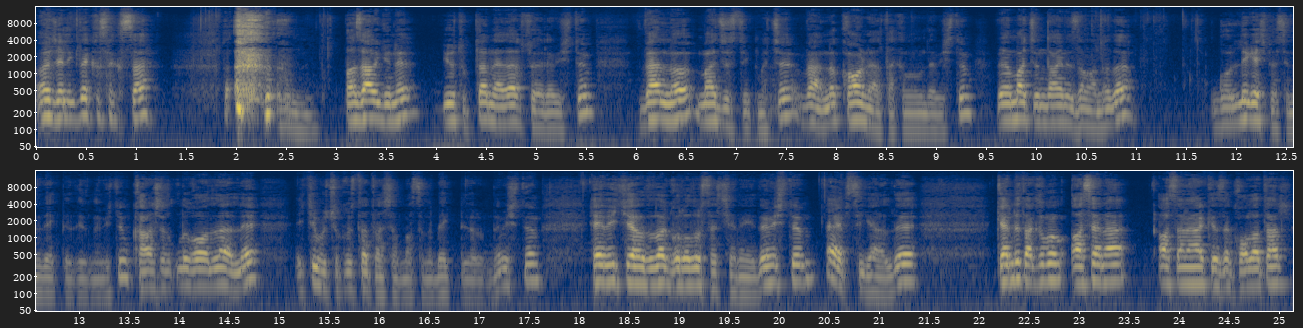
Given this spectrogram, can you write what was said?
Öncelikle kısa kısa Pazar günü YouTube'da neler söylemiştim. Venlo Majestic maçı, Venlo Cornell takımım demiştim. Ve maçın da aynı zamanda da golle geçmesini beklediğim demiştim. Karşılıklı gollerle iki buçuk üste taşınmasını bekliyorum demiştim. Her iki yarıda da gol olur seçeneği demiştim. Hepsi geldi. Kendi takımım Asena. Asena herkese gol atar.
